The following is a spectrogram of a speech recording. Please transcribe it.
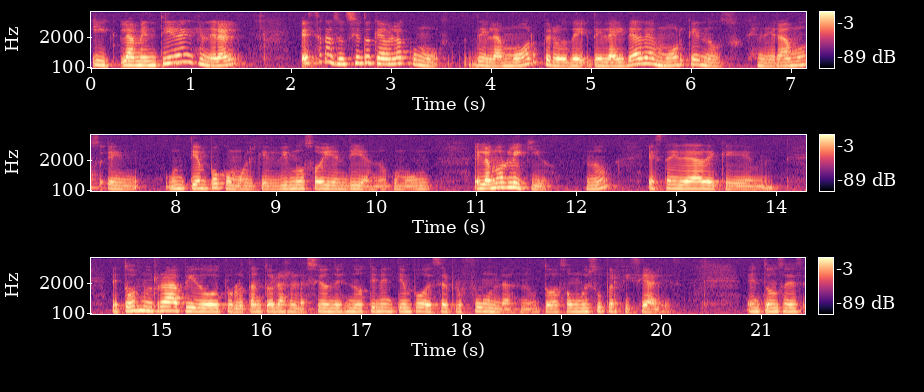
Y la mentira en general, esta canción siento que habla como del amor, pero de, la idea de amor que nos generamos en un tiempo como el que vivimos hoy en día, ¿no? Como el amor líquido, ¿no? Esta idea de que de todo es muy rápido y por lo tanto las relaciones no tienen tiempo de ser profundas, ¿no? Todas son muy superficiales. Entonces,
